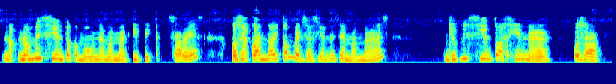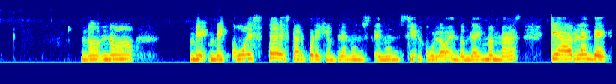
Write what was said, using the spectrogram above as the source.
no, no me siento como una mamá típica, ¿sabes? O sea, cuando hay conversaciones de mamás, yo me siento ajena. O sea, no, no, me, me cuesta estar, por ejemplo, en un, en un círculo en donde hay mamás que hablan de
